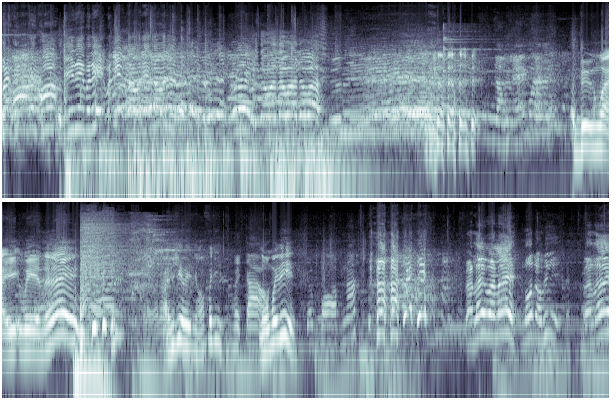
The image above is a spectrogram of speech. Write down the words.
ไม่พอไม่พอนี่นี่มานี่มานี่ตามมานี่ตามมานี่ตามมาตามมาตามมาดึงไหวเวนเอ้ยไปพี่เวนหอไปดิไม่กล้าลงไปดิอย่าบอกนะ มาเลยมาเลยรถเหรอพี่มาเลย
